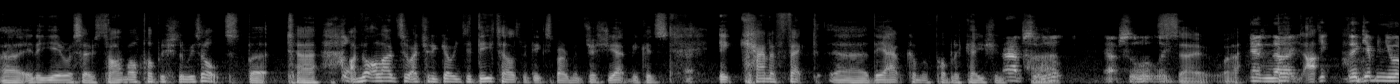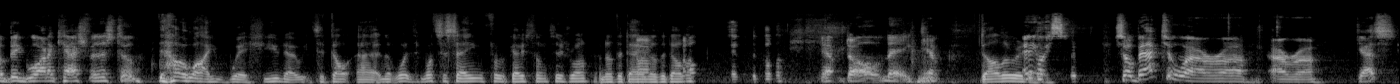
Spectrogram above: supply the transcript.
uh, in a year or so's time, I'll publish the results. But uh, I'm not allowed to actually go into details with the experiment just yet because it can affect uh, the outcome of publication. Absolutely. Absolutely. So, uh, And uh, but I- they're giving you a big wad of cash for this, too? oh, I wish. You know, it's a dollar. Uh, what's, what's the saying for ghost hunters, Ron? Another day, another dollar. dollar. Yep, dollar a day. Yep. Dollar a day. Anyways, so back to our uh, our uh, guest,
